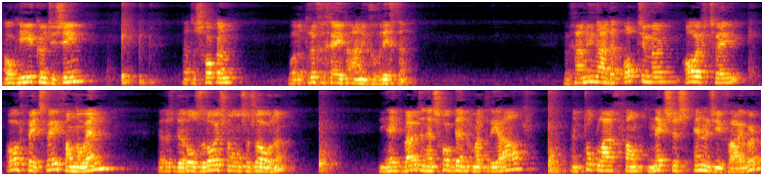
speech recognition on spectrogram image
Ook hier kunt u zien dat de schokken worden teruggegeven aan uw gewrichten. We gaan nu naar de Optimum OF2, OFP2 van Noen. Dat is de Rolls Royce van onze zolen. Die heeft buiten het schokdempend materiaal een toplaag van Nexus Energy Fiber.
